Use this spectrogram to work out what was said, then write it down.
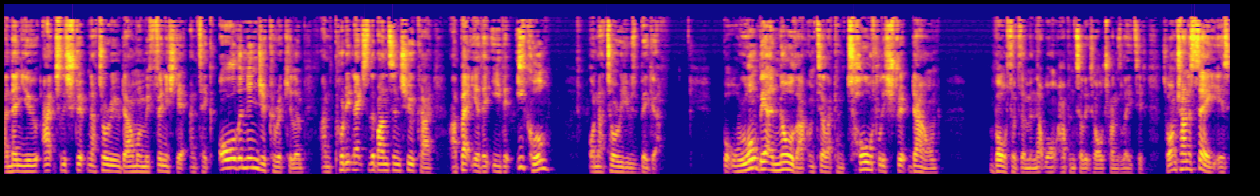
and then you actually strip Natori down when we finished it and take all the ninja curriculum and put it next to the Bansen Shukai, I bet you they're either equal or Natori's bigger. But we won't be able to know that until I can totally strip down both of them, and that won't happen until it's all translated. So what I'm trying to say is,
